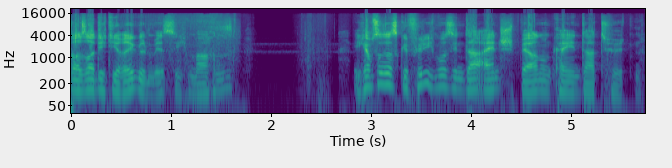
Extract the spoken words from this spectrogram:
zwar sollte ich die regelmäßig machen. Ich habe so das Gefühl, ich muss ihn da einsperren und kann ihn da töten.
